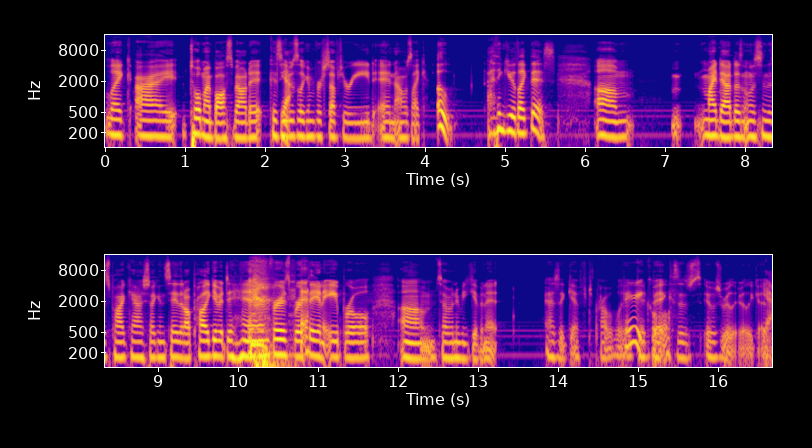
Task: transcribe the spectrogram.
like I told my boss about it because he Yeah. was looking for stuff to read, and I was like, "Oh, I think you would like this." Um, m- my dad doesn't listen to this podcast, so I can say that I'll probably give it to him for his birthday in April. Um, so I'm going to be giving it as a gift, probably Very a good cool. because it was, it was really really good. Yeah.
